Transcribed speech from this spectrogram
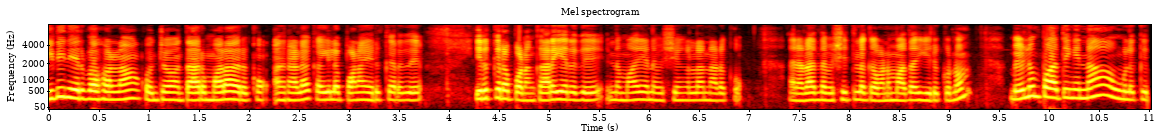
நிதி நிர்வாகம்லாம் கொஞ்சம் தாறுமாறாக இருக்கும். அதனால் கையில் பணம் இருக்கிறது இருக்கிற பணம் கரையிறது இந்த மாதிரியான விஷயங்கள்லாம் நடக்கும். அதனால் அந்த விஷயத்தில் கவனமாக தான் இருக்கணும். மேலும் பார்த்தீங்கன்னா உங்களுக்கு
